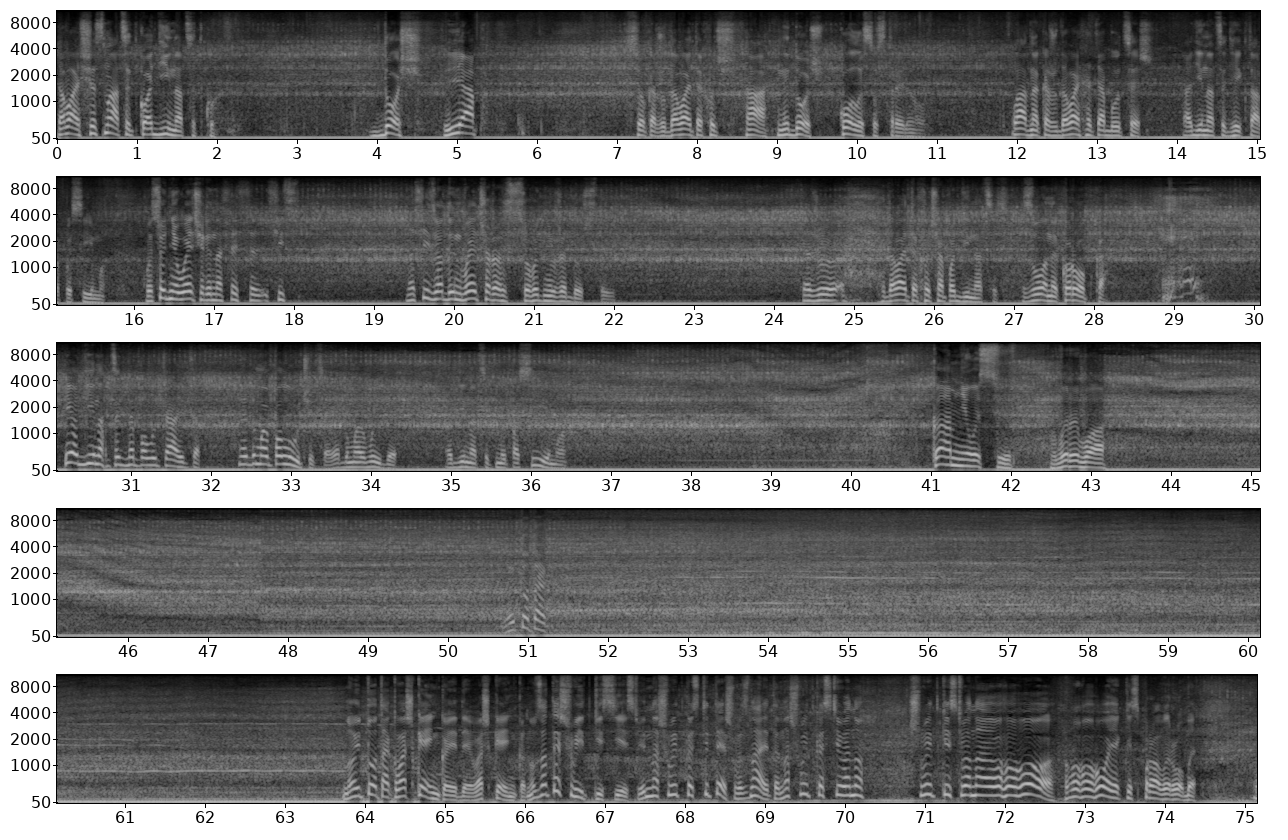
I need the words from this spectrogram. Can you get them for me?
Давай 16-ку, 11-ку. Дощ, ляп. Все, кажу, давайте хоч... А, не дощ, колесо стрельнуло. Ладно, кажу, давай хоча б оце ж. 11 гектар посіємо. Ось сьогодні ввечері на 6, 6, на 6 годин вечора сьогодні вже дощ стоїть. Кажу, давайте хоча б 11. Дзвони, коробка. І 11 не виходить. Ну, я думаю, вийде. Я думаю, вийде. 11 ми посіємо. Камні ось вирива. Ну і то так. Ну і то так важкенько йде, важкенько. Ну зате швидкість є. Він на швидкості теж, ви знаєте, на швидкості воно. Швидкість вона ого-го, ого-го, які справи робить.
